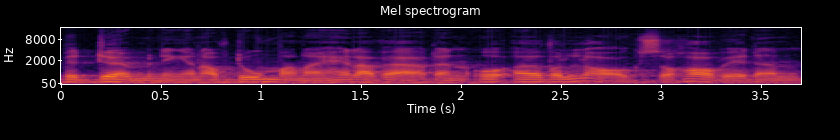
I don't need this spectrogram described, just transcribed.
bedömningen av domarna i hela världen och överlag så har vi den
